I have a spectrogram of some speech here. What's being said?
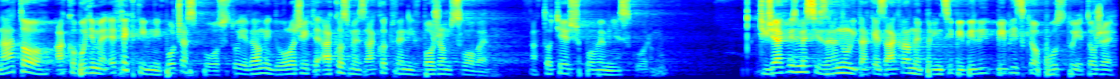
na to, ako budeme efektívni počas pôstu, je veľmi dôležité, ako sme zakotvení v Božom slove. A to tiež poviem neskôr. Čiže ak by sme si zhrnuli také základné princípy biblického postu, je to, že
